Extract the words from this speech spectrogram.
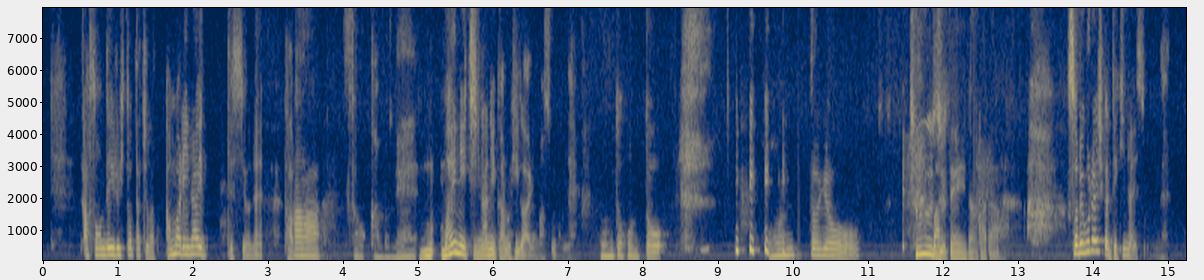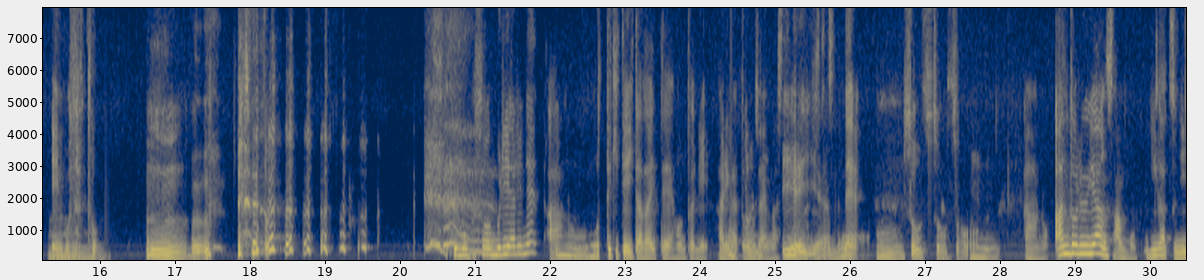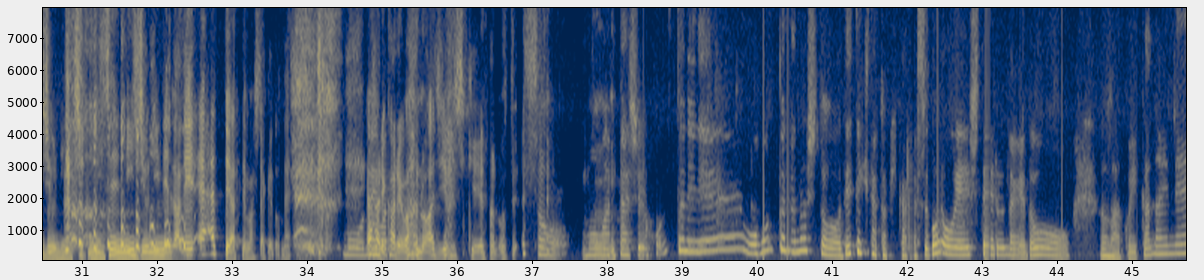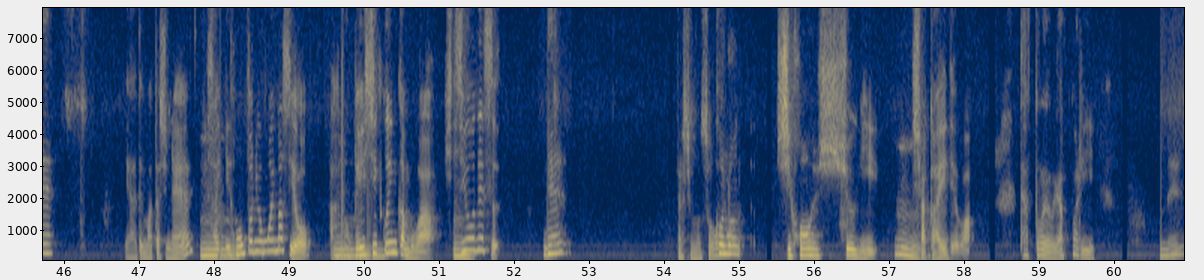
遊んでいる人たちはあまりいないですよね。多分。ああ、そうかもね。ん毎日何かの日がありますもんね。ほんとほんと。ほんとよ。Tuesday だから。それぐらいしかできないですもんね。英語だとうん。うん。ちょっと。でもそう無理やりねあの、うん持ってきていただいて本当にありがとうございますいやいや、ね。もううん、そうそうそうう。ん、あのアンドリュー・ヤンさんも2月22日2022年だね えーってやってましたけどねもうねやはり彼はあのアジア式系なのでそう。もううん私、本当にね、もう本当にあの人出てきた時からすごい応援してるんだけど、うまくいかないね。いやでも私ねうん最近本当に思いますよ、あのうんベーシックインカムは必要です、ね。私もそう。この資本主義うん、社会では、例えばやっぱりね。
